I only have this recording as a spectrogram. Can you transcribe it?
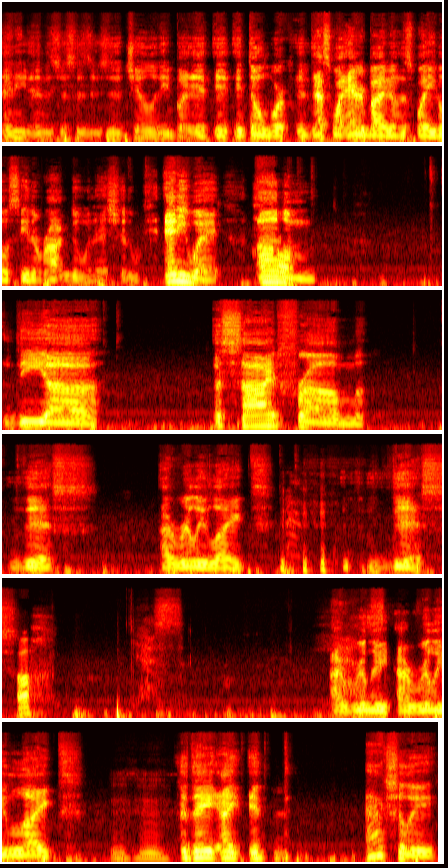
and, he, and it's just his, his agility. But it, it, it don't work. That's why everybody. That's why you don't see the Rock doing that shit. Anyway, um, the uh, aside from this, I really liked this. Oh, yes. I really, I really liked. hmm They, I it actually.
